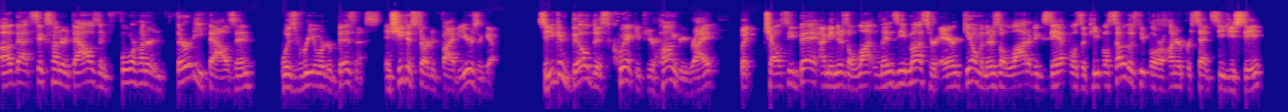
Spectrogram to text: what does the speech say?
Of that 600,000, 430,000 was reorder business. And she just started five years ago. So you can build this quick if you're hungry, right? But Chelsea Bay, I mean, there's a lot, Lindsay Musser, Eric Gilman, there's a lot of examples of people. Some of those people are 100% CGC,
